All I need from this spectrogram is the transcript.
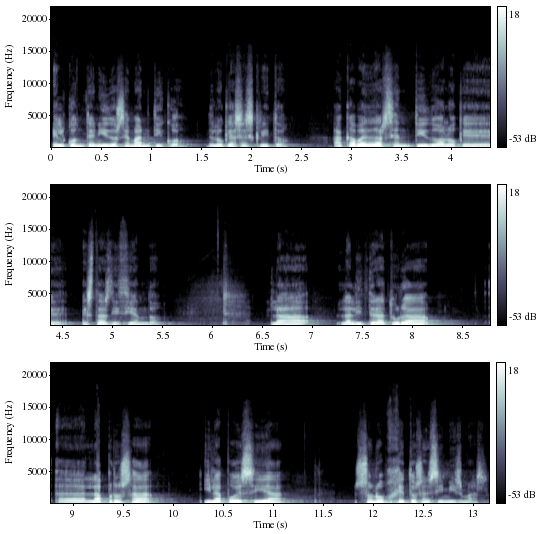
el contenido semántico de lo que has escrito, acaba de dar sentido a lo que estás diciendo. La, literatura, eh, la prosa y la poesía son objetos en sí mismas.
